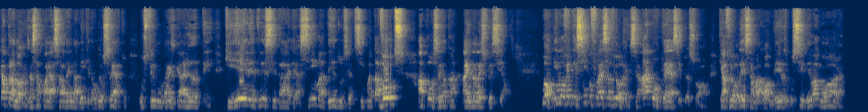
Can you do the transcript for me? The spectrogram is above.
Cá para nós, essa palhaçada ainda bem que não deu certo. Os tribunais garantem que eletricidade acima de 250 volts aposenta ainda na especial. Bom, em 95 foi essa violência. Acontece, pessoal, que a violência maior mesmo se deu agora,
